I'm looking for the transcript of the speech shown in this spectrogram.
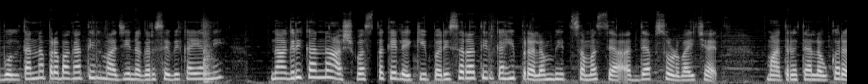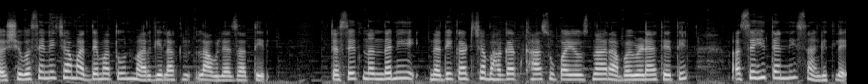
बोलताना प्रभागातील माजी नगरसेविका यांनी नागरिकांना आश्वस्त केले की परिसरातील काही प्रलंबित समस्या अद्याप सोडवायच्या आहेत. मात्र त्या लवकरच शिवसेनेच्या माध्यमातून मार्गी लाग लावल्या जातील. तसेच नंदनी नदीकाठच्या भागात खास उपाययोजना राबविण्यात येतील असेही त्यांनी सांगितले.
